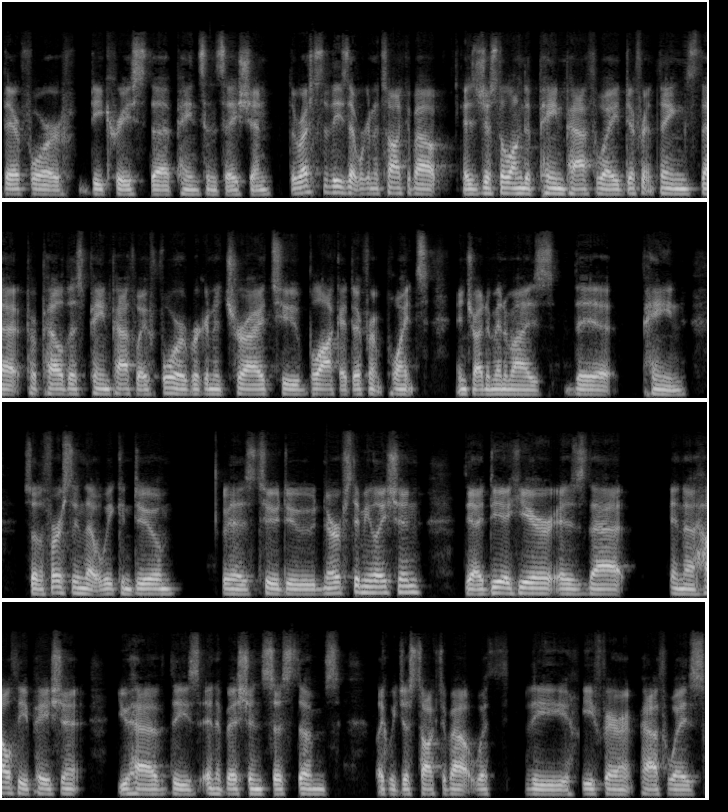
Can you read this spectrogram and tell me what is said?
therefore decrease the pain sensation. The rest of these that we're going to talk about is just along the pain pathway, different things that propel this pain pathway forward. We're going to try to block at different points and try to minimize the pain. So, the first thing that we can do is to do nerve stimulation. The idea here is that in a healthy patient, you have these inhibition systems like we just talked about with the efferent pathways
